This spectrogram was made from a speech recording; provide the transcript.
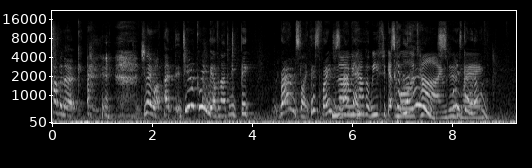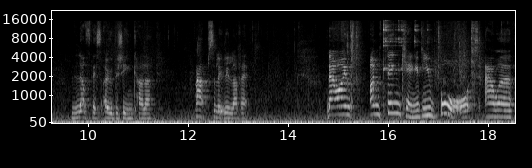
Have a look. do you know what? Uh, do you agree we haven't had any big rounds like this for ages? No, we haven't. We used to get Let's them all the time, didn't What is we? going on? Love this aubergine colour. Absolutely love it. Now I'm I'm thinking if you bought our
